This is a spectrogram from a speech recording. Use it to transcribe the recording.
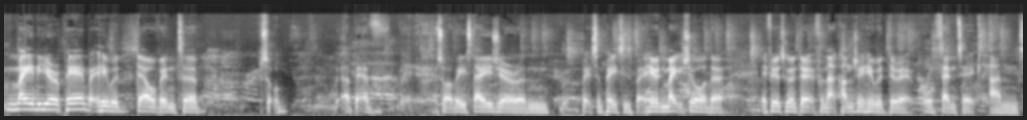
mainly European, but he would delve into sort of a bit of sort of East Asia and bits and pieces. But he would make sure that if he was going to do it from that country, he would do it authentic and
